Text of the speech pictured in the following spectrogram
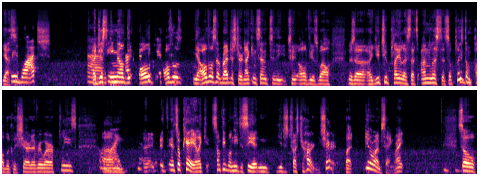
yes rewatch. I just emailed the, all all those yeah all those that registered, and I can send it to the to all of you as well. There's a, a YouTube playlist that's unlisted, so please don't publicly share it everywhere, please. oh my. Um, uh, it, it's okay. Like some people need to see it, and you just trust your heart and share it. But you know what I'm saying, right? Mm-hmm. So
